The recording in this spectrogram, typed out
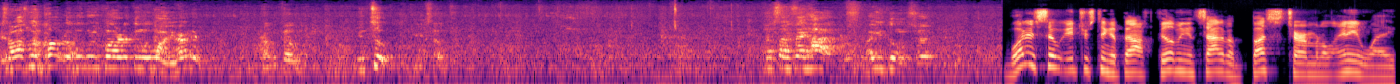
As long as we're in public, we can record everything we want. You heard it? Have a. You too. You too. Just to say hi. How you doing, sir? What is so interesting about filming inside of a bus terminal anyway?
